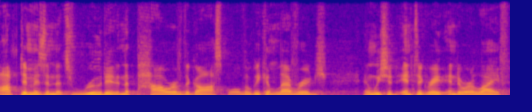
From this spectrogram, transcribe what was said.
optimism that's rooted in the power of the gospel that we can leverage and we should integrate into our life.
